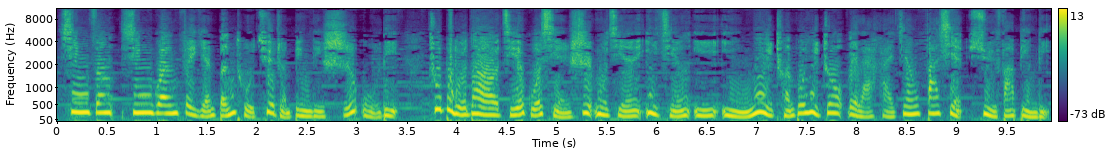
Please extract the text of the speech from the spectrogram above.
新增新冠肺炎本土确诊病例十五例，初步流到结果显示，目前疫情已隐匿传播一周，未来还将发现续发病例。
